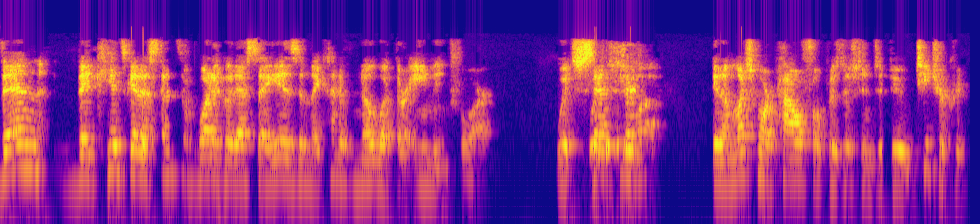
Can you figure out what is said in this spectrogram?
then the kids get a sense of what a good essay is and they kind of know what they're aiming for, which sets you up in a much more powerful position to do teacher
